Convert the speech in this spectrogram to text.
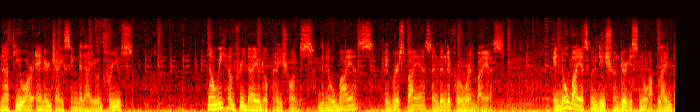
that you are energizing the diode for use. Now we have three diode operations, the no bias, reverse bias, and then the forward bias. In no bias condition, there is no applied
